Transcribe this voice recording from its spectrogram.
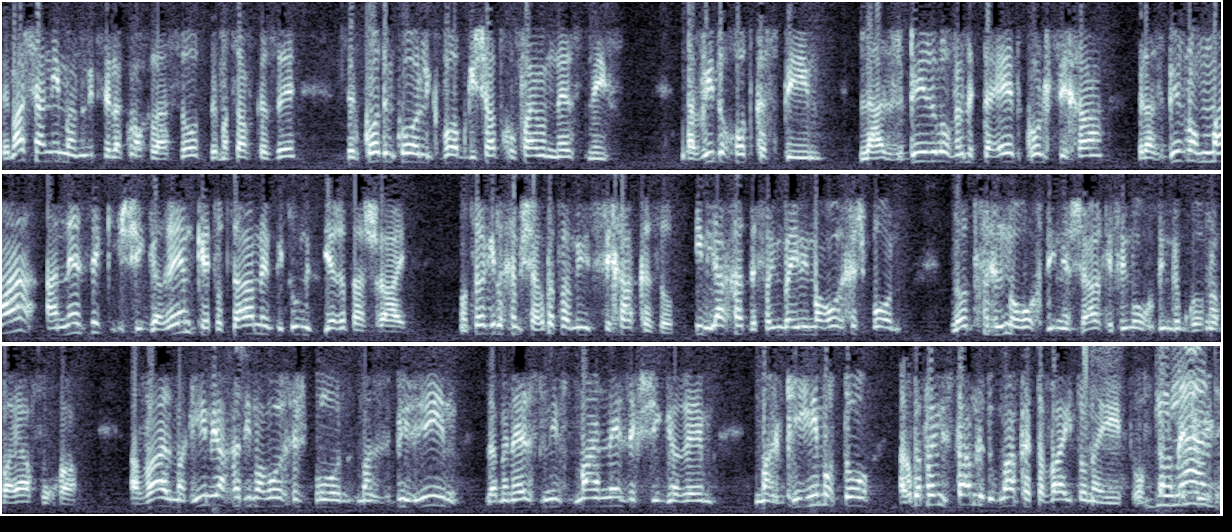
ומה שאני ממליץ ללקוח לעשות במצב כזה, זה קודם כל לקבוע פגישה דחופה עם המנהל סניף, להביא דוחות כספיים, להסביר לו ולתעד כל שיחה, ולהסביר לו מה הנזק שיגרם כתוצאה מביטול מסגרת האשראי. אני רוצה להגיד לכם שהרבה פעמים שיחה כזאת, אם יחד לפעמים באים עם הרואה חשבון, לא צריך עם עורך דין ישר, כי לפעמים עורך דין גם גורם לבעיה הפוכה. אבל מגיעים יחד עם הרואה חשבון, מסבירים למנהל סניף מה הנזק שיגרם, מרגיעים אותו, הרבה פעמים סתם לדוגמה כתבה עיתונאית, גלעד,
